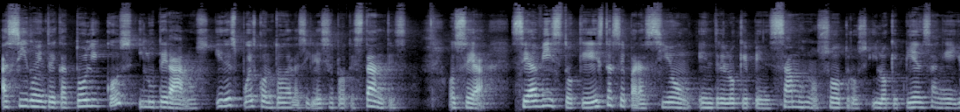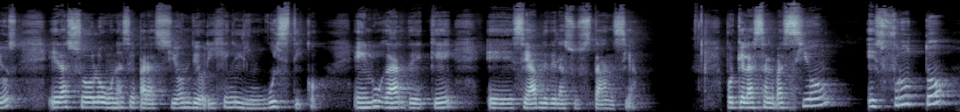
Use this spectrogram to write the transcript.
ha sido entre católicos y luteranos y después con todas las iglesias protestantes. O sea, se ha visto que esta separación entre lo que pensamos nosotros y lo que piensan ellos era solo una separación de origen lingüístico, en lugar de que eh, se hable de la sustancia porque la salvación es fruto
